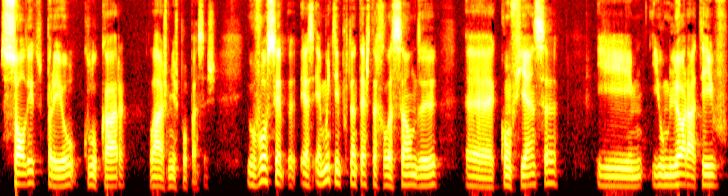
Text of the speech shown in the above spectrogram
sólido, para eu colocar lá as minhas poupanças. Eu vou sempre, é, é muito importante esta relação de uh, confiança e, e, o melhor ativo,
